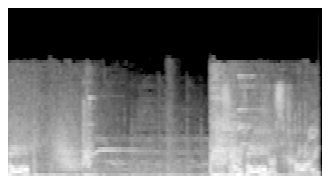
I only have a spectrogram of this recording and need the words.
くぞ。行くぞ。よしかい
